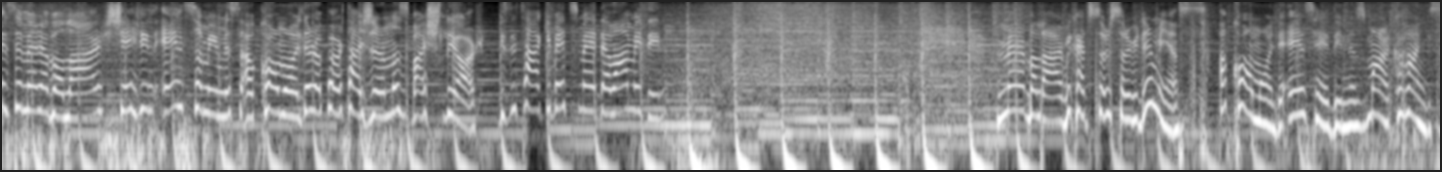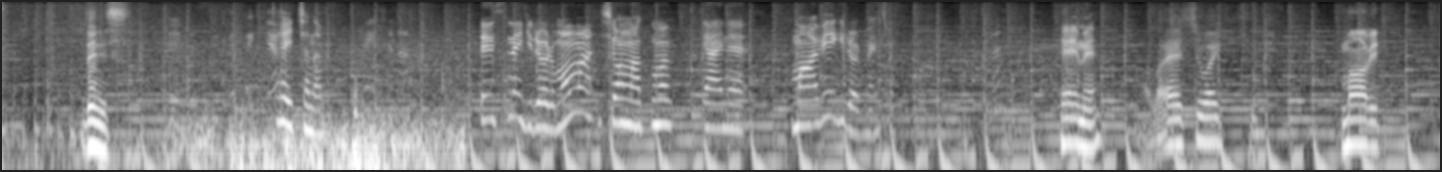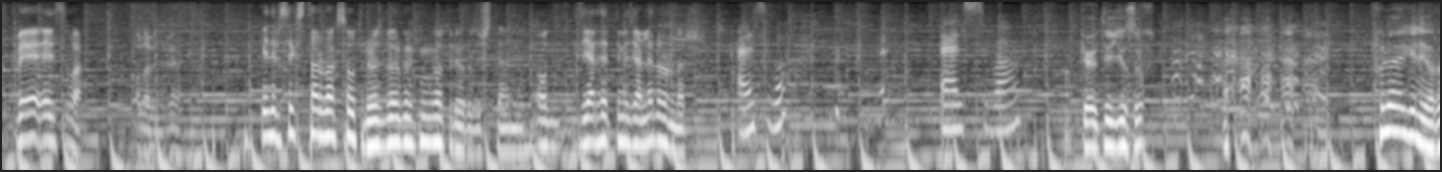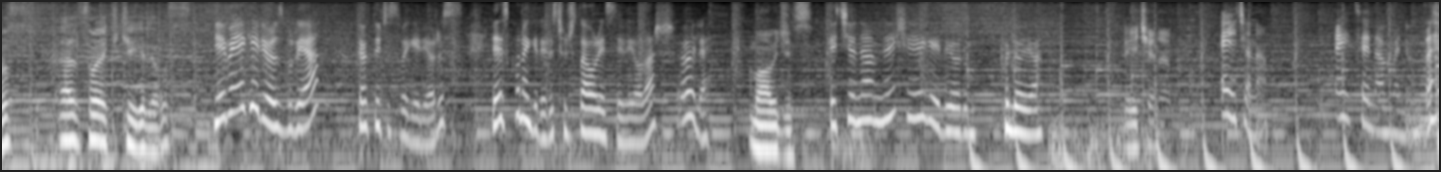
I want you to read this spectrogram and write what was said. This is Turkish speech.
Herkese merhabalar. Şehrin en samimisi Akomol'de röportajlarımız başlıyor. Bizi takip etmeye devam edin. Merhabalar, birkaç soru sorabilir miyiz? Akomol'de en sevdiğiniz marka hangisi? Deniz. H&M. Hepsine giriyorum ama şu an aklıma yani maviye giriyorum en çok. HM. Valla elsi var. Mavi. Ve E'si var. Olabilir evet. Gelirsek Starbucks'a oturuyoruz, Burger King'e oturuyoruz işte hani. O ziyaret ettiğimiz yerler oralar. Elsiva. Elsiva. Köfte Yusuf. Flo'ya geliyoruz. Elsiva 2'ye geliyoruz. Yemeğe geliyoruz buraya. Köfte Yusuf'a geliyoruz. Reskon'a gireriz. Çocuklar orayı seviyorlar. Öyle. Mavi cins. H&M'le şeye geliyorum. Flo'ya. H&M. H&M. H&M benim de.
